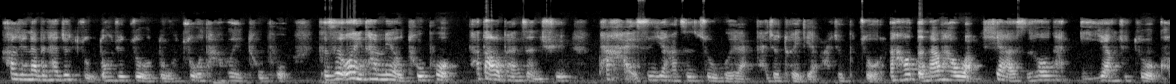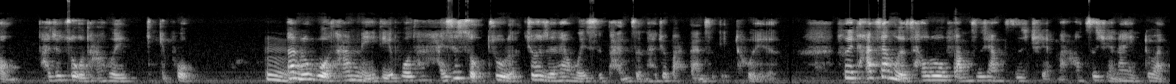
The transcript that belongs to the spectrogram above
靠近那边，他就主动去做多，做他会突破。可是万一他没有突破，他到了盘整区，他还是压制住回来，他就退掉，他就不做了。然后等到他往下的时候，他一样去做空，他就做他会跌破。嗯，那如果他没跌破，他还是守住了，就仍然维持盘整，他就把单子给退了。所以他这样的操作方式，像之前嘛，之前那一段，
